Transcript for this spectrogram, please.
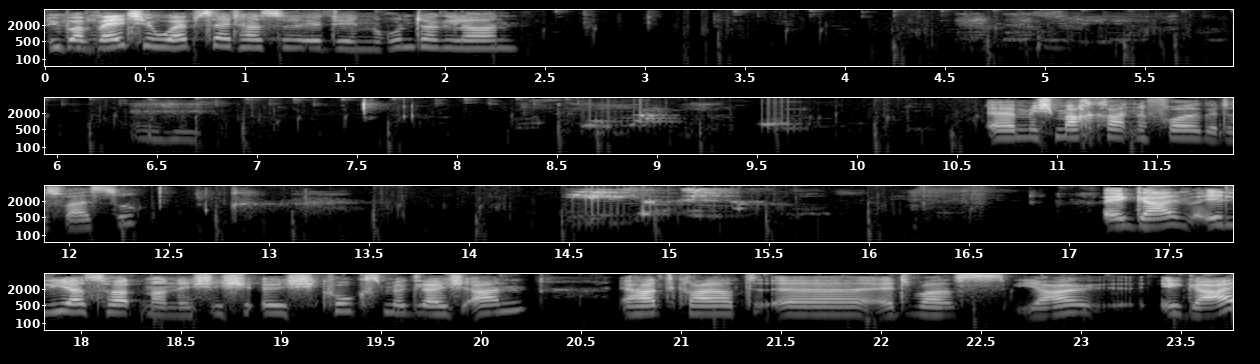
Über welche Website hast du den runtergeladen? Ähm, ich mache gerade eine Folge, das weißt du? Egal, Elias hört man nicht. Ich, ich guck's mir gleich an. Er hat gerade äh, etwas, ja, egal.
